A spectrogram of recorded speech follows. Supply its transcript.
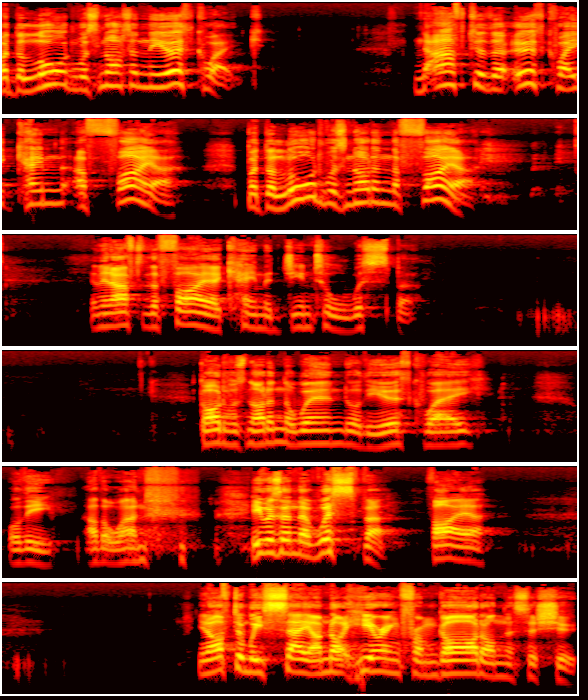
But the Lord was not in the earthquake. And after the earthquake came a fire. But the Lord was not in the fire. And then after the fire came a gentle whisper. God was not in the wind or the earthquake or the other one. he was in the whisper, fire. You know, often we say, I'm not hearing from God on this issue.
